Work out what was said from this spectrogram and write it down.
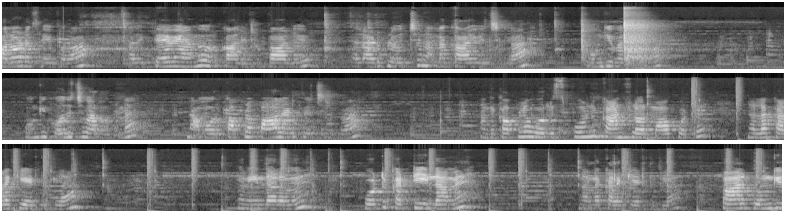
பலோடை செய்ய போகிறோம் அதுக்கு தேவையானது ஒரு கால் லிட்டர் பால். அதில் அடுப்பில் வச்சு நல்லா காய வச்சுக்கலாம். பொங்கி வரணும் பொங்கி கொதிச்சு வர்றதுக்குள்ள நாம் ஒரு கப்பில் பால் எடுத்து வச்சுருக்கிறோம். அந்த கப்பில் ஒரு ஸ்பூனு கார்ன்ஃப்ளவர் மாவு போட்டு நல்லா கலக்கி எடுத்துக்கலாம். இந்த அளவு போட்டு கட்டி இல்லாமல் நல்லா கலக்கி எடுத்துக்கலாம். பால் பொங்கி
